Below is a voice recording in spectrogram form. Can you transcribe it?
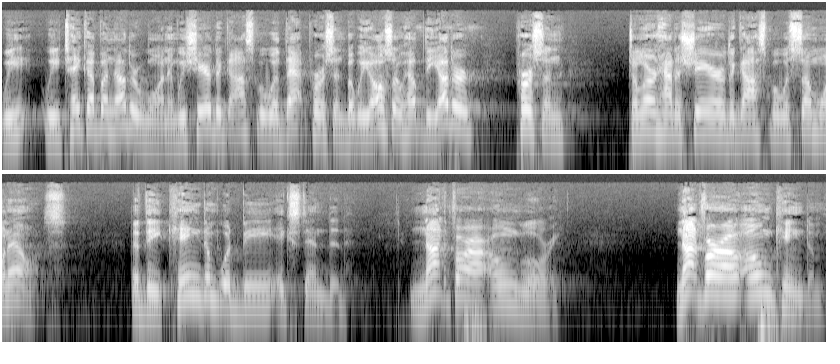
we, we take up another one and we share the gospel with that person, but we also help the other person to learn how to share the gospel with someone else. That the kingdom would be extended, not for our own glory, not for our own kingdom,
